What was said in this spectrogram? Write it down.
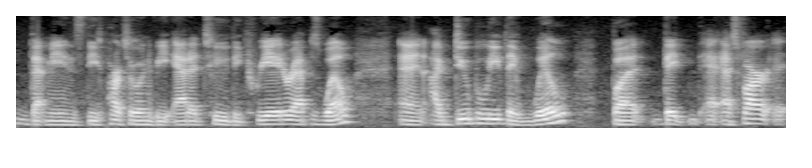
that means these parts are going to be added to the creator app as well and I do believe they will, but they, as far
